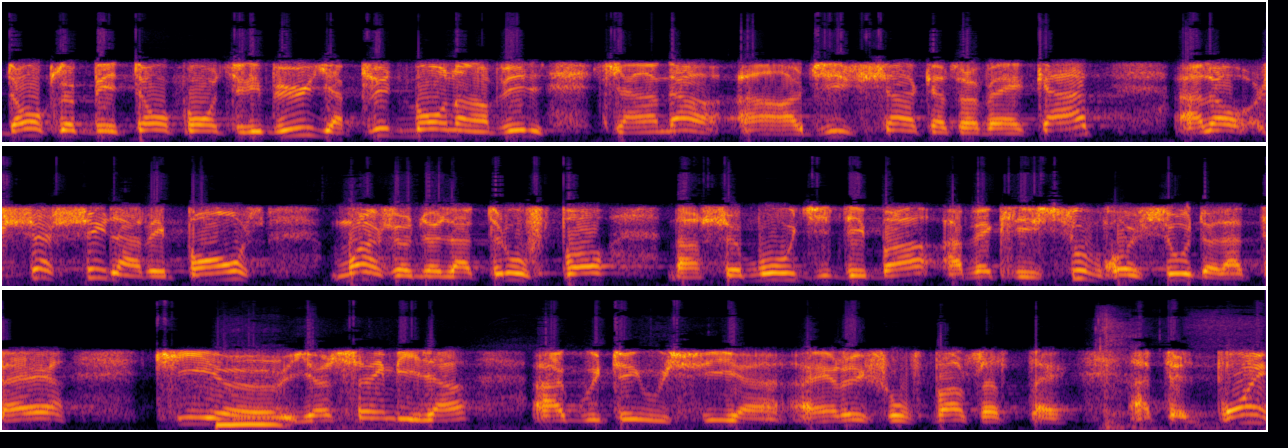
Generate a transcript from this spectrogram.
donc le béton contribue. Il y a plus de monde en ville qu'il y en a en 1884. Alors, cherchez la réponse. Moi, je ne la trouve pas dans ce maudit débat avec les soubresauts de la Terre qui, euh, il y a 5000 ans, a goûté aussi à, à un réchauffement certain. À tel point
